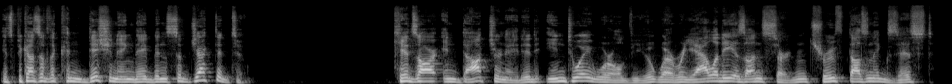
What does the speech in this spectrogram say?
It's because of the conditioning they've been subjected to. Kids are indoctrinated into a worldview where reality is uncertain, truth doesn't exist,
